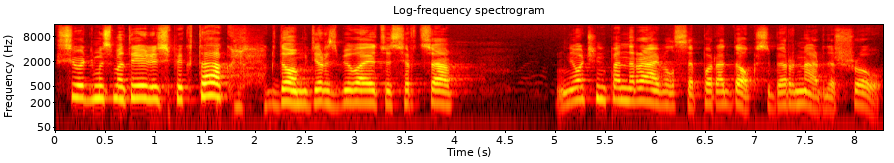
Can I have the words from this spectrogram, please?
Сегодня мы смотрели спектакль «Дом, где разбиваются сердца». Мне очень понравился парадокс Бернарда Шоу.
